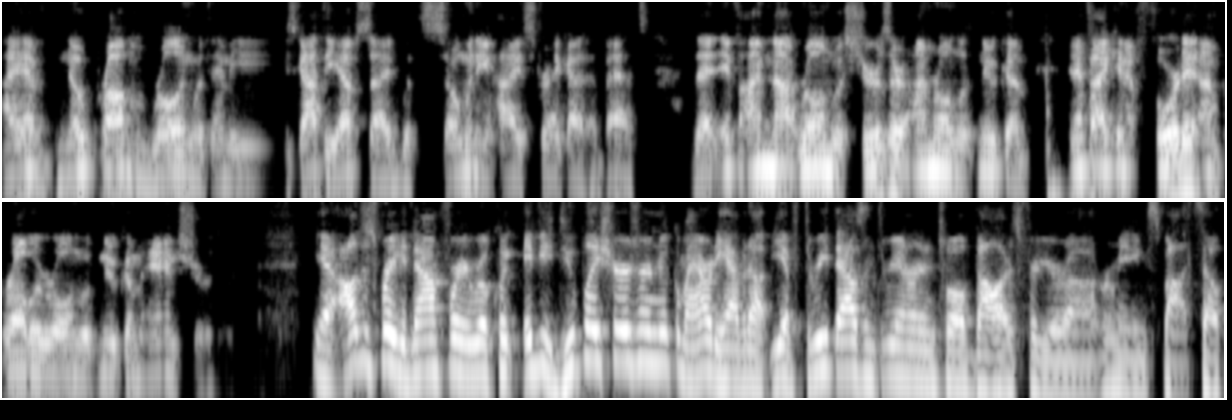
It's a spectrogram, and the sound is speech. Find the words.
I have no problem rolling with him. He's got the upside with so many high strikeout at bats that if I'm not rolling with Scherzer, I'm rolling with Newcomb, and if I can afford it, I'm probably rolling with Newcomb and Scherzer. Yeah, I'll just break it down for you real quick. If you do play Scherzer and Newcomb, I already have it up. You have three thousand three hundred and twelve dollars for your uh, remaining spots. So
